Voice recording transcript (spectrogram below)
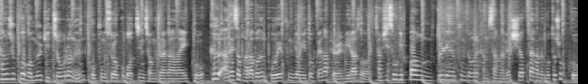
상주포 건물 뒤쪽으로는 고풍스럽고 멋진 정자가 하나 있고 그 안에서 바라보는 보의 풍경이 또 꽤나 별미라서 잠시 속이 뻥 뚫리는 풍경을 감상하며 쉬었다 가는 것도 좋고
